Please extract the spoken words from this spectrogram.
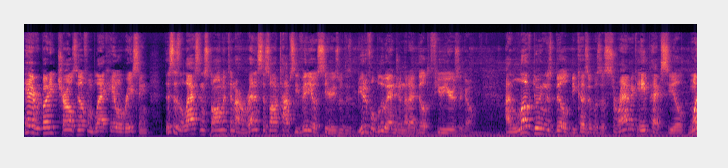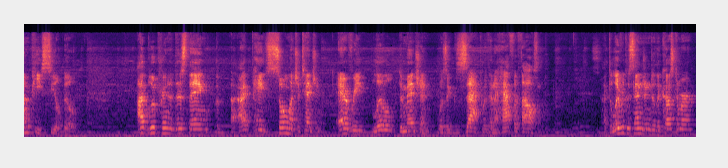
Hey everybody, Charles Hill from Black Halo Racing. This is the last installment in our Renesis Autopsy video series with this beautiful blue engine that I built a few years ago. I love doing this build because it was a ceramic apex seal, one-piece seal build. I blueprinted this thing, I paid so much attention. Every little dimension was exact within a half a thousand. I delivered this engine to the customer.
